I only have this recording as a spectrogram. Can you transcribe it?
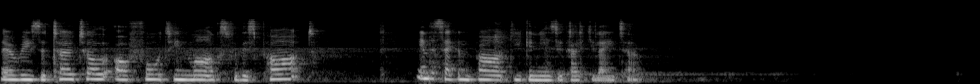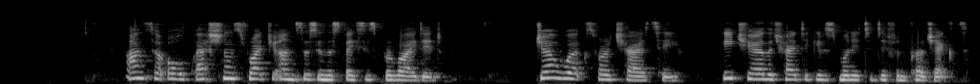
There is a total of 14 marks for this part. In the second part, you can use a calculator. Answer all questions, write your answers in the spaces provided. Joe works for a charity. Each year, the charity gives money to different projects.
